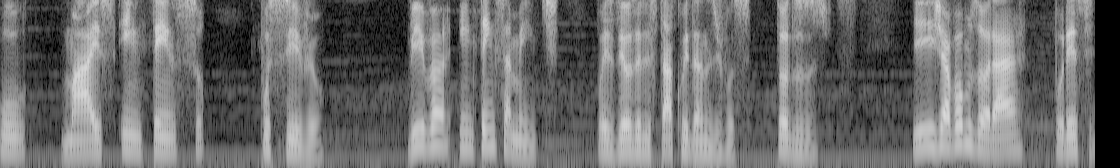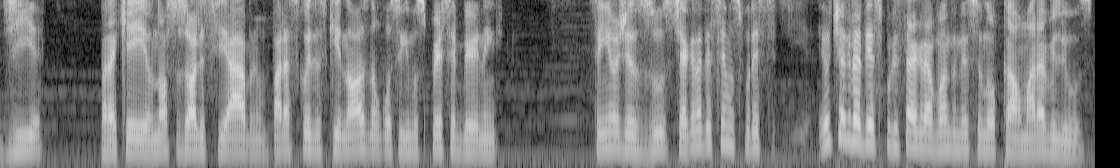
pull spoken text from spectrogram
o mais intenso possível. Viva intensamente, pois Deus ele está cuidando de você todos os dias. E já vamos orar por esse dia, para que os nossos olhos se abram para as coisas que nós não conseguimos perceber nem Senhor Jesus, te agradecemos por esse dia. Eu te agradeço por estar gravando nesse local maravilhoso.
